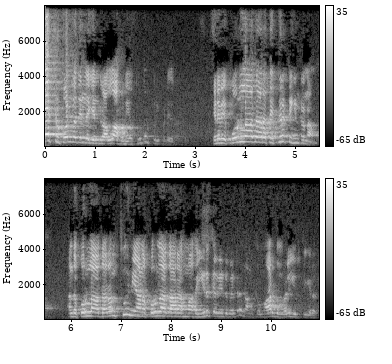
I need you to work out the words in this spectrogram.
ஏற்றுக்கொள்வதில்லை என்று அல்லாஹுடைய தூதர் குறிப்பிடுகிறார். எனவே பொருளாதாரத்தை திரட்டுகின்ற நாம் அந்த பொருளாதாரம் தூய்மையான பொருளாதாரமாக இருக்க வேண்டும் என்று நமக்கு மார்க்கம் வலியுறுத்துகிறது.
